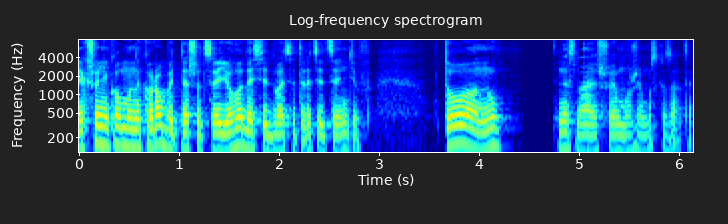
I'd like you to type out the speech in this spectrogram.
Якщо нікому не коробить те, що це його 10, 20, 30 центів, то ну не знаю, що я можу йому сказати.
